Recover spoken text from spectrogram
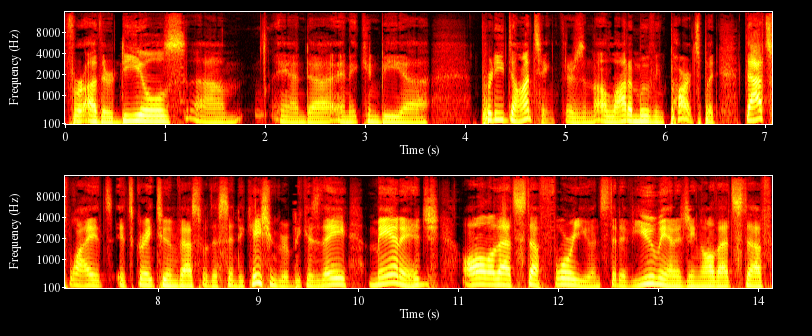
for other deals. Um, and uh, and it can be a pretty daunting. There's a lot of moving parts, but that's why it's it's great to invest with a syndication group because they manage all of that stuff for you instead of you managing all that stuff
